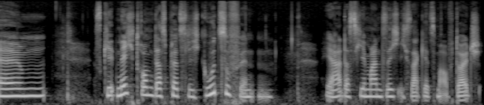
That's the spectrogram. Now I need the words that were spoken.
Ähm, es geht nicht darum, das plötzlich gut zu finden. Ja, dass jemand sich, ich sage jetzt mal auf Deutsch,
